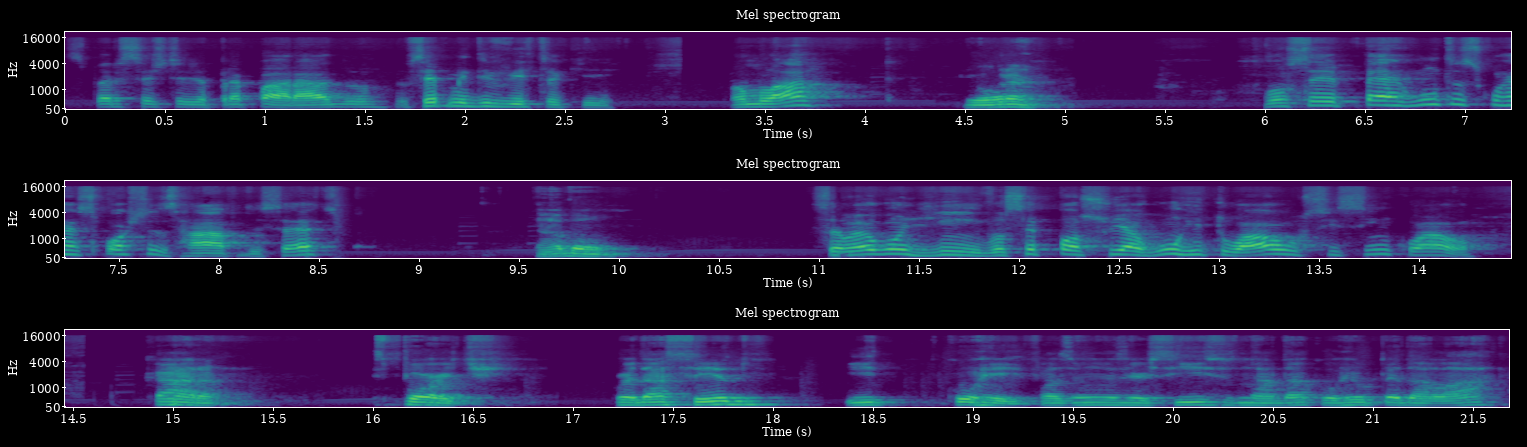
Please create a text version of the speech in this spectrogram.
espero que você esteja preparado. Eu sempre me divirto aqui. Vamos lá? Bora. Vão ser perguntas com respostas rápidas, certo? Tá bom. Samuel Gondim, você possui algum ritual? Se sim, qual? Cara, esporte. Acordar cedo e correr, fazer um exercício, nadar, correr ou pedalar.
